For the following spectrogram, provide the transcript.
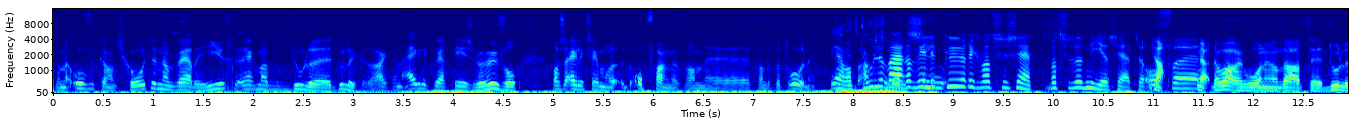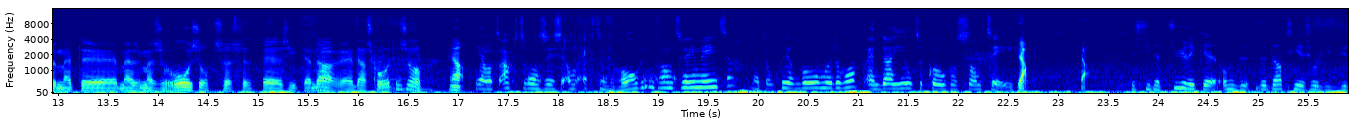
van de overkant schoten, dan werden hier zeg maar, de doelen, doelen geraakt. En eigenlijk werd deze heuvel was eigenlijk, zeg maar, het opvangen van, eh, van de patronen. Ja, want Doelen achter waren willekeurig wat ze, zet, wat ze er neerzetten. Of, ja, eh, ja, dat waren gewoon inderdaad doelen met, eh met, met zo'n roos op, zoals je het ziet. En daar, daar schoten ze op. Ja. Ja, want achter ons is om echt een verhoging van twee meter. Met ook weer bomen erop. En daar hield de kogels dan tegen. Ja. Dus die natuurlijke, doordat hier zo die, die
